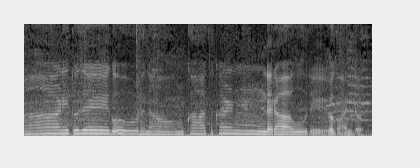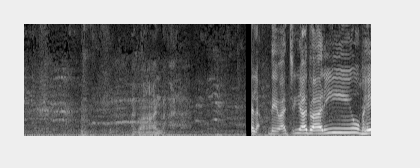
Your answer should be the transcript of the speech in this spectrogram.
आणि तुझे गोड नाव मुखात खंड राहू दे भगवंत भगवान भगवान. चला देवाची या द्वारी उभे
